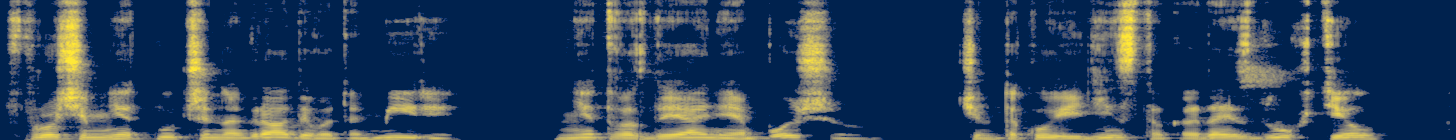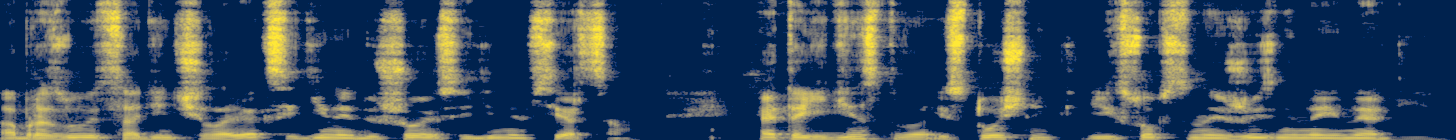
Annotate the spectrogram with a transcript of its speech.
Впрочем, нет лучшей награды в этом мире, нет воздаяния большего, чем такое единство, когда из двух тел образуется один человек с единой душой и с единым сердцем. Это единство – источник их собственной жизненной энергии,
